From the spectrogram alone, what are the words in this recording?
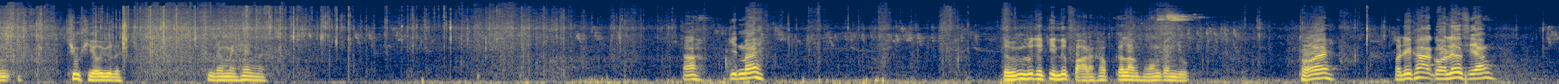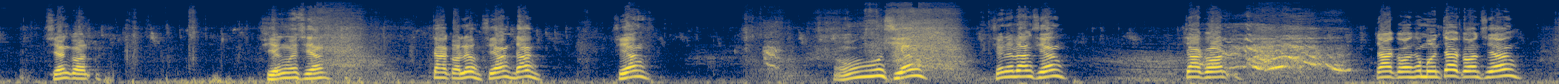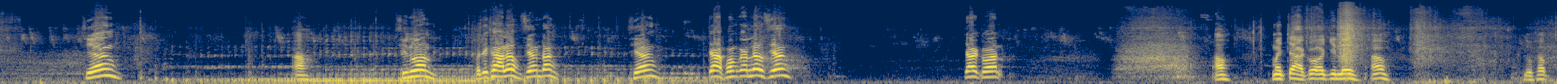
เขียวๆอยู่เลยยังไม่แห้งเลยอะกินไหมแต่ไม่รู้จะกินหรือเปล่านะครับกำลังหวงกันอยู่ถอยสวัสดีค่ะก่อนเร็วเสียง เสียงก่อน เสียงไหมเสียง จ้าก่อนเร็ว เสียงดัง เสียง โอ้เสียง เสียงดังเสียง จ้าก่อน จ้าก่อนขมือนจ้าก่อนเสียง เสียง อ้าวสีนวลสวัสดีค่ะเร็ว เสียงดัง เสียง จ้าพร้อมกันเร็วเสียง จ้าก่อน เอาไม่จ้าก็เอากินเลย เอาดูครับ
